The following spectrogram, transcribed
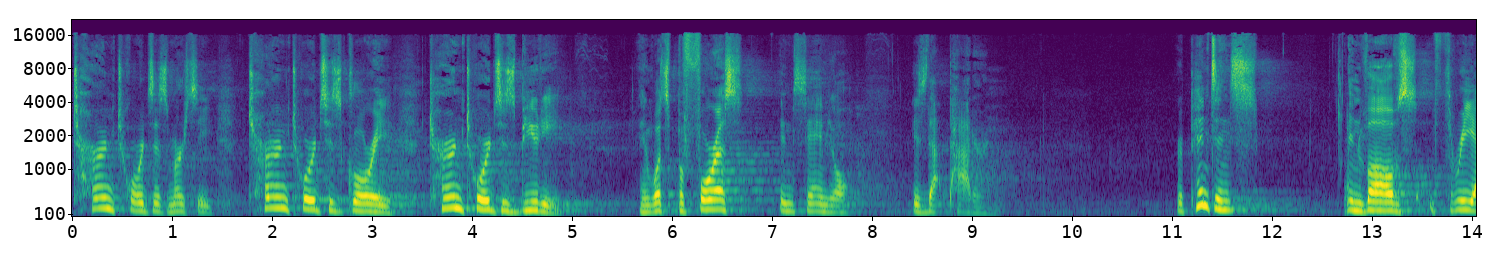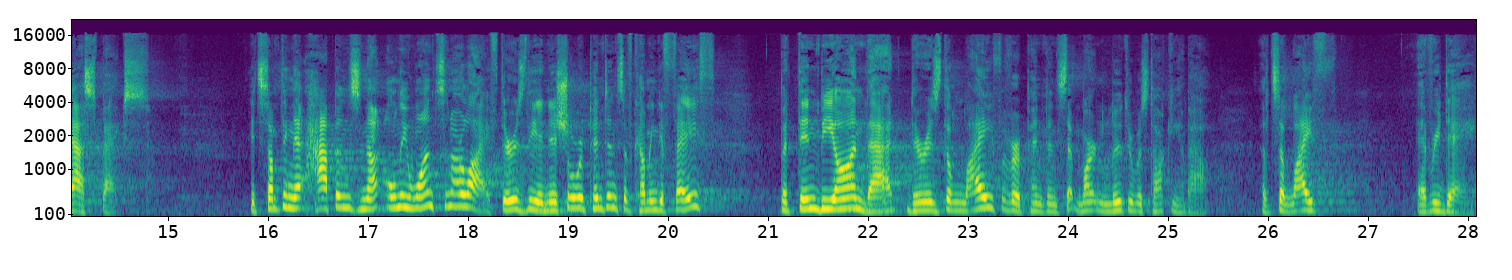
turn towards His mercy, turn towards His glory, turn towards His beauty. And what's before us in Samuel is that pattern. Repentance involves three aspects. It's something that happens not only once in our life. There is the initial repentance of coming to faith, but then beyond that, there is the life of repentance that Martin Luther was talking about. It's a life every day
